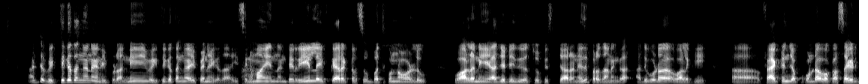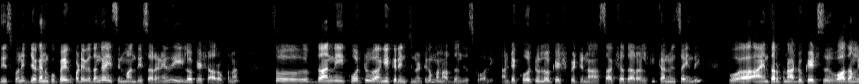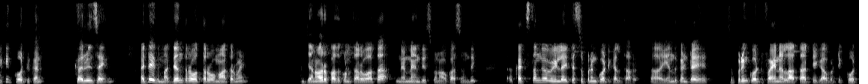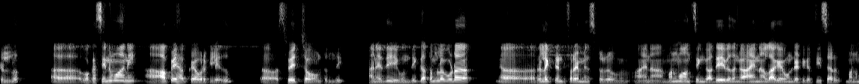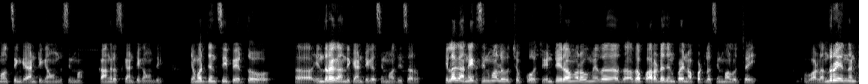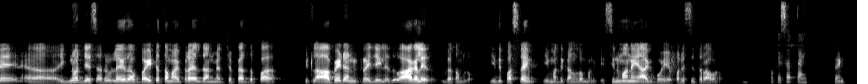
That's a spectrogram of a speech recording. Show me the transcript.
అంటే వ్యక్తిగతంగానే అండి. ఇప్పుడు అన్నీ వ్యక్తిగతంగా అయిపోయినాయి కదా. ఈ సినిమా ఏంటంటే రియల్ లైఫ్ క్యారెక్టర్స్ బతికున్న వాళ్ళు వాళ్ళని యాజిటీవ్గా చూపిస్తారనేది ప్రధానంగా. అది కూడా వాళ్ళకి ఫ్యాక్ట్ని చెప్పకుండా ఒక సైడ్ తీసుకొని జగన్కు ఉపయోగపడే విధంగా ఈ సినిమాని తీశారనేది ఈ లోకేష్ ఆరోపణ. సో దాన్ని కోర్టు అంగీకరించినట్టుగా మనం అర్థం చేసుకోవాలి. అంటే కోర్టు లోకేష్ పెట్టిన సాక్ష్యాధారాలకి కన్విన్స్ అయింది. ఆయన తరపున అడ్వకేట్స్ వాదనలకి కోర్టు కన్ కన్విన్స్ అయింది. అయితే ఇది మధ్యంతర ఉత్తర్వు మాత్రమే. జనవరి పదకొండు తర్వాత నిర్ణయం తీసుకునే అవకాశం ఉంది. ఖచ్చితంగా వీళ్ళైతే సుప్రీంకోర్టుకి వెళ్తారు. ఎందుకంటే సుప్రీంకోర్టు ఫైనల్ అథారిటీ కాబట్టి కోర్టుల్లో ఒక సినిమాని ఆపే హక్కు ఎవరికి లేదు స్వేచ్ఛ ఉంటుంది అనేది ఉంది. గతంలో కూడా రిలక్టెంట్ ప్రైమ్ మినిస్టర్ ఆయన మన్మోహన్ సింగ్ అదే విధంగా ఆయన అలాగే ఉండేట్టుగా తీశారు. మన్మోహన్ సింగ్ యాంటీగా ఉంది సినిమా కాంగ్రెస్కి యాంటీగా ఉంది. ఎమర్జెన్సీ పేరుతో ఇందిరాగాంధీకి యాంటీగా సినిమా తీశారు. ఇలాగ అనేక సినిమాలు చెప్పుకోవచ్చు. ఎన్టీ రామారావు మీద దాదాపు అర డజన్ పైన అప్పట్లో సినిమాలు వచ్చాయి. వాళ్ళందరూ ఏంటంటే ఇగ్నోర్ చేశారు లేదా బయట తమ అభిప్రాయాలు దాని మీద చెప్పారు తప్ప ఇట్లా ఆపేయడానికి ట్రై చేయలేదు ఆగలేదు గతంలో. ఇది ఫస్ట్ టైం ఈ మధ్యకాలంలో మనకి సినిమానే ఆగిపోయే పరిస్థితి రావడం. Okay sir thank thank you.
